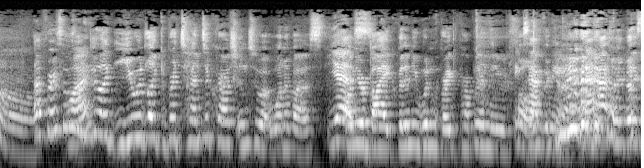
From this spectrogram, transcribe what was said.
Oh. At first, I was Why? gonna do like you would like pretend to crash into it, one of us Yes. on your bike, but then you wouldn't brake properly, and then you would fall. Exactly. into the canal. had, Like, this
